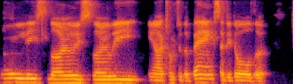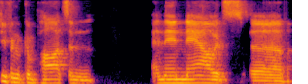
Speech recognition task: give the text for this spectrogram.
slowly, slowly, slowly. You know, I talked to the banks. I did all the different comparts, and and then now it's uh,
